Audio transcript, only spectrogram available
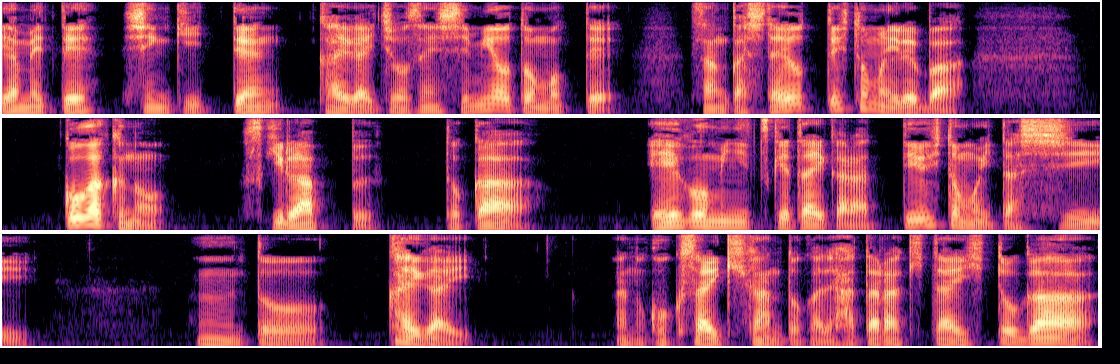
辞めて心機一転海外挑戦してみようと思って参加したよって人もいれば、語学のスキルアップとか、英語を身につけたいからっていう人もいたし、うんと、海外、あの、国際機関とかで働きたい人が、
